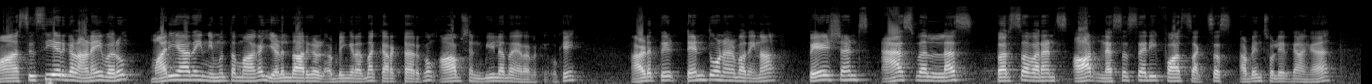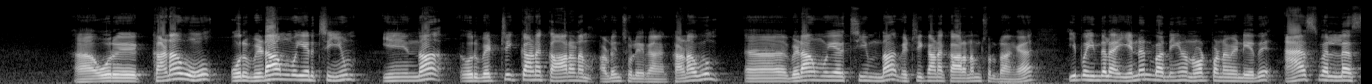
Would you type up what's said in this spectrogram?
மா சிஷியர்கள் அனைவரும் மரியாதை நிமித்தமாக எழுந்தார்கள் அப்படிங்கிறது தான் கரெக்டாக இருக்கும். ஆப்ஷன் பியில் தான் இடம் இருக்குது ஓகே அடுத்து டென்த் ஒன்று பார்த்தீங்கன்னா patience as well as perseverance are necessary for success அப்படின்னு சொல்லியிருக்காங்க. ஒரு கனவும் ஒரு விடாமுயற்சியும் தான் ஒரு வெற்றிக்கான காரணம் அப்படின்னு சொல்லியிருக்காங்க. கனவும் விடாமுயற்சியும் தான் வெற்றிக்கான காரணம்னு சொல்கிறாங்க இப்போ இதில் என்னென்னு பார்த்தீங்கன்னா நோட் பண்ண வேண்டியது ஆஸ் வெல்லஸ்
